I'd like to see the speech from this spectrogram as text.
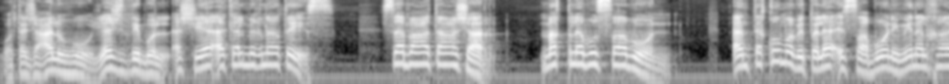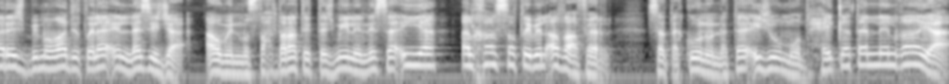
وتجعله يجذب الأشياء كالمغناطيس. سبعة عشر مقلب الصابون. أن تقوم بطلاء الصابون من الخارج بمواد طلاء لزجة أو من مستحضرات التجميل النسائية الخاصة بالأظافر. ستكون النتائج مضحكة للغاية.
